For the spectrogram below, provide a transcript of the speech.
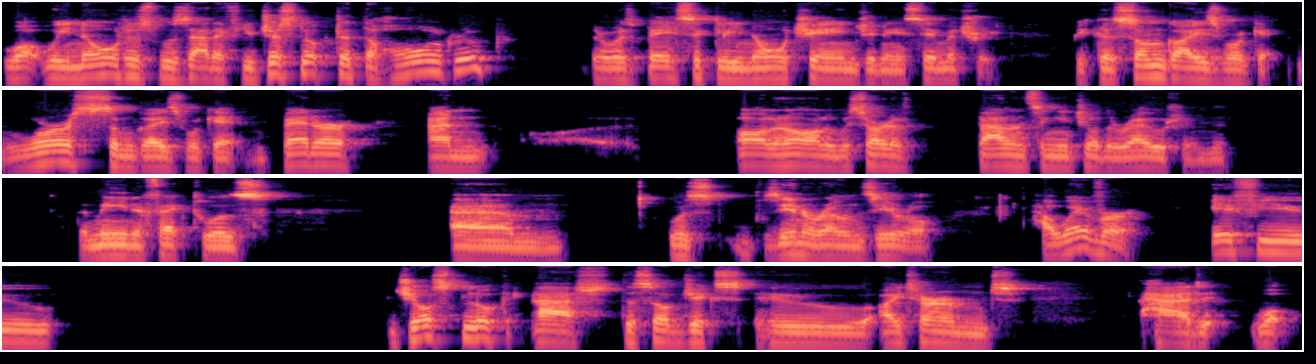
what we noticed was that if you just looked at the whole group, there was basically no change in asymmetry because some guys were getting worse, some guys were getting better, and uh, all in all, it was sort of balancing each other out, and the, the mean effect was um, was was in around zero. However, if you just look at the subjects who I termed had what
